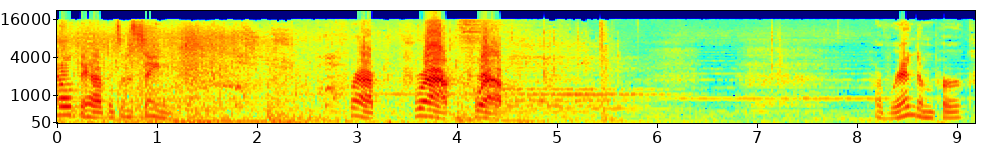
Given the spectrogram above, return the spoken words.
Health they have. It's insane. Crap, crap, crap. A random perk.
